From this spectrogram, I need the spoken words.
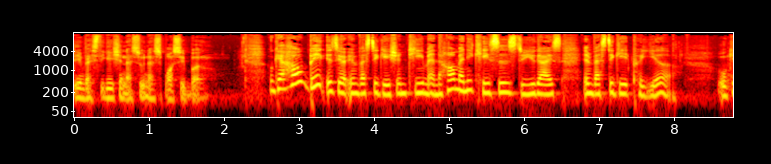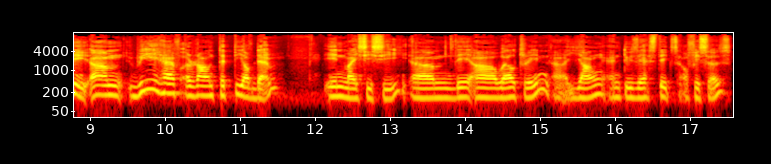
the investigation as soon as possible. Okay, how big is your investigation team and how many cases do you guys investigate per year? Okay, um, we have around 30 of them in MyCC. Um, they are well trained, uh, young, enthusiastic officers.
